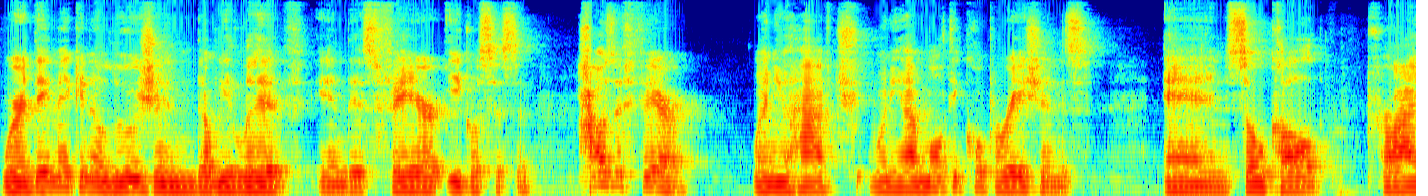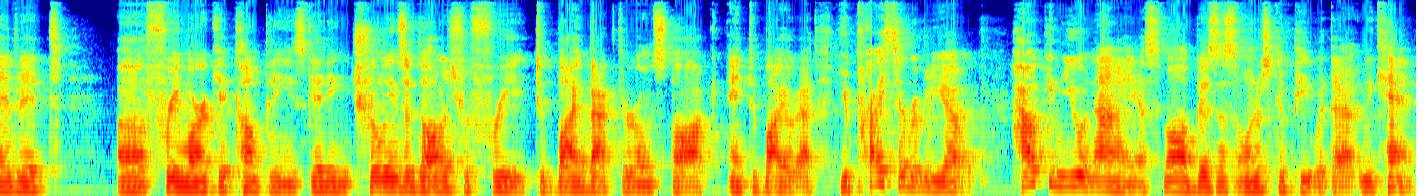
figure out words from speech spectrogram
where they make an illusion that we live in this fair ecosystem. How's it fair when you have when you have multi corporations and so-called private uh, free market companies getting trillions of dollars for free to buy back their own stock and to buy out? You price everybody out. How can you and I, as small business owners, compete with that? We can't.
